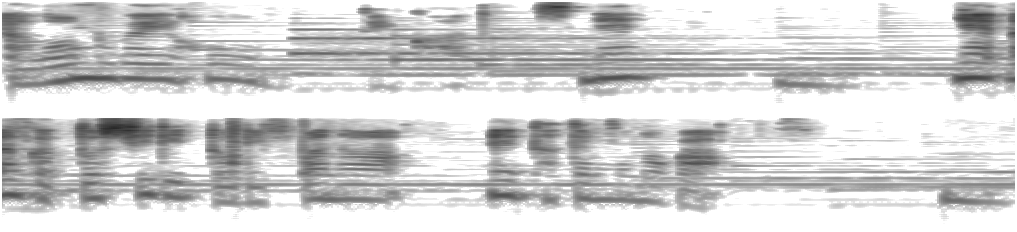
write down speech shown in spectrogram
ー、A Long Way Home っていうカードですね。うん。ね、なんかどっしりと立派な、ね、建物が、うん、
